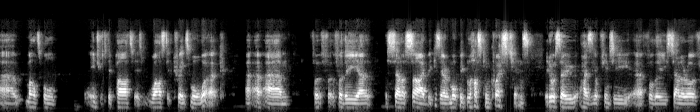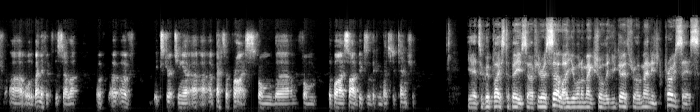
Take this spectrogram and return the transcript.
uh, multiple interested parties, whilst it creates more work uh, uh um, for, for, for, the, uh, the seller side because there are more people asking questions, it also has the opportunity uh, for the seller of, or the benefit for the seller of, of extracting a, a better price from the from the buyer side because of the competitive tension. Yeah, it's a good place to be. So if you're a seller, you want to make sure that you go through a managed process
